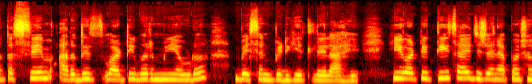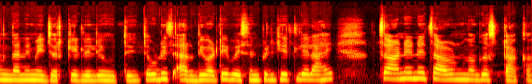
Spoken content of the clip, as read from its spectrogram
आता सेम अर्धीच वाटीभर मी एवढं बेसन पीठ घेतलेलं आहे. ही वाटी तीच आहे ज्याच्याने आपण शेंगदाणे मेजर केलेले होते. तेवढीच अर्धी वाटी बेसन पीठ घेतलेलं आहे. चाळणीने चाळून मगच टाका.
